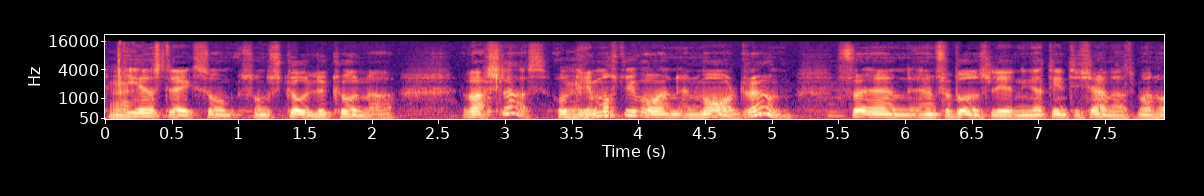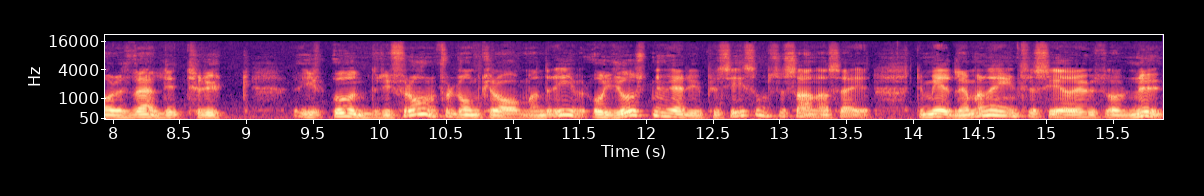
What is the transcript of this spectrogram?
mm. i en strejk som, som skulle kunna varslas. Och mm. det måste ju vara en, en mardröm för en, en förbundsledning att inte känna att man har ett väldigt tryck underifrån för de krav man driver. Och just nu är det ju precis som Susanna säger. Det medlemmarna är intresserade utav nu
